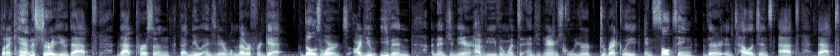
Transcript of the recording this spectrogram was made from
But I can assure you that that person, that new engineer will never forget those words. Are you even an engineer? Have you even went to engineering school? You're directly insulting their intelligence at that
